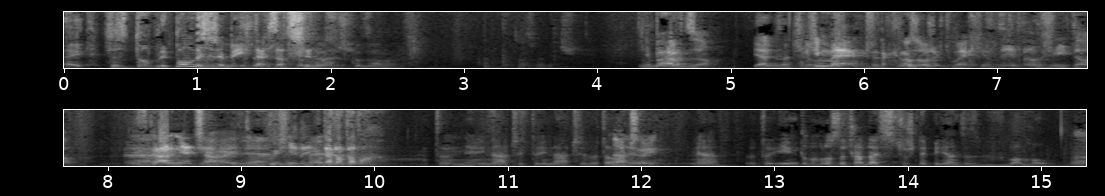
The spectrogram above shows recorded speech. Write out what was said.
ej, to jest dobry pomysł, żeby ich tak zatrzymać. Nie bardzo. Jak zaczął? Taki mech, że tak rozłożyć mechem, nie dosyć to zgarnia ciała i to nie, później nie, mech- da, da, da. To nie inaczej, to inaczej. Bo to Inaczej? Oni, nie, to im to po prostu trzeba dać sztuczne pieniądze z bombą. A,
